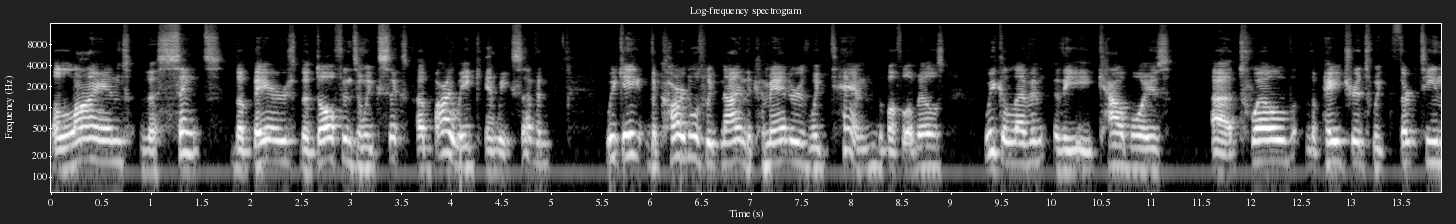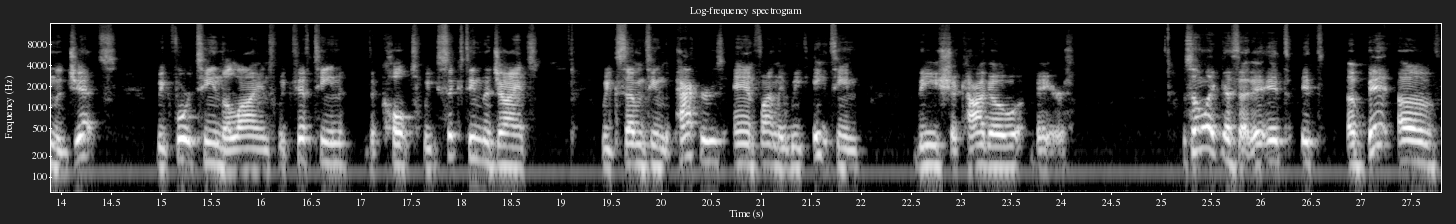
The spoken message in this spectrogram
the Lions, the Saints, the Bears, the Dolphins in week six, a bye week in week seven. Week eight, the Cardinals. Week nine, the Commanders. Week 10, the Buffalo Bills. Week 11, the Cowboys. Uh, 12, the Patriots. Week 13, the Jets. Week 14, the Lions. Week 15, the Colts. Week 16, the Giants. Week 17, the Packers, and finally week 18, the Chicago Bears. So, like I said, it, it's it's a bit of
